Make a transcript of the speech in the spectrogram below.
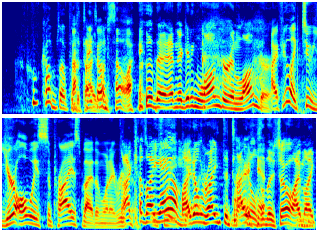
Who comes up with the titles? I don't know. and they're getting longer and longer. I feel like, too, you're always surprised by them when I read them. Because I am. I don't write the titles right, yeah. of the show. I'm mm-hmm. like,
